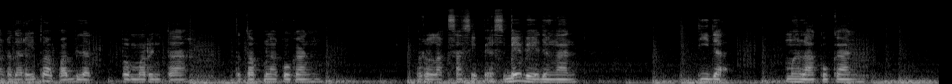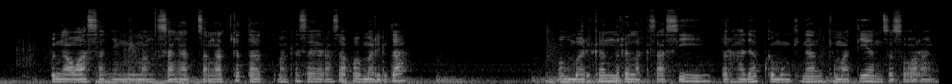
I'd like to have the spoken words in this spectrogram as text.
Maka dari itu apabila pemerintah tetap melakukan relaksasi PSBB dengan tidak melakukan pengawasan yang memang sangat-sangat ketat, maka saya rasa pemerintah memberikan relaksasi terhadap kemungkinan kematian seseorang.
